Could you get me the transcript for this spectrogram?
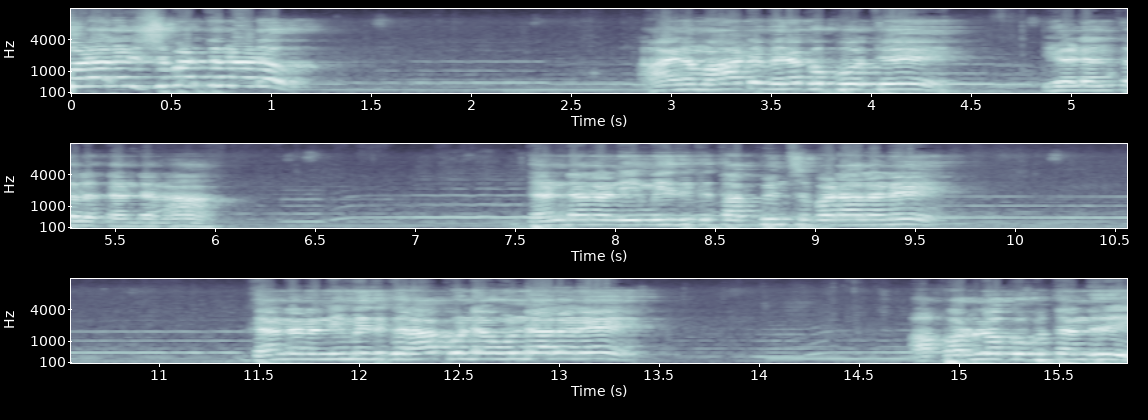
చూడాలని ఇష్టపడుతున్నాడు. ఆయన మాట వినకపోతే ఏడంతల దండన? దండన నీ మీదకి తప్పించబడాలనే దండన నీ మీదకి రాకుండా ఉండాలనే ఆ పరలోకపు తండ్రి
